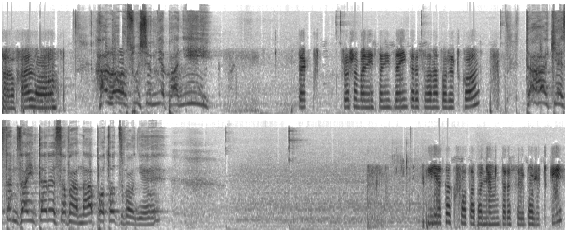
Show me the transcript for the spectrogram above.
Halo, halo. halo, słyszy mnie pani? Tak, proszę pani, jest pani zainteresowana pożyczką? Tak, jestem zainteresowana, po to dzwonię. Jaka kwota panią interesuje pożyczki?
